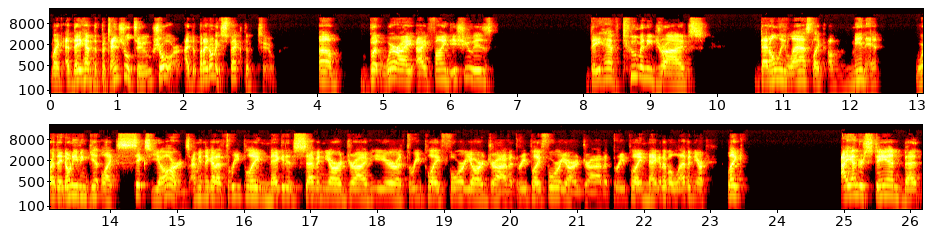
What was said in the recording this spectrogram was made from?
Like they have the potential to, sure, I, but I don't expect them to. Um, but where I, I find issue is they have too many drives that only last like a minute where they don't even get like six yards. I mean, they got a three play negative seven yard drive here, a three play four yard drive, a three play four yard drive, a three play negative 11 yard. Like, I understand that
